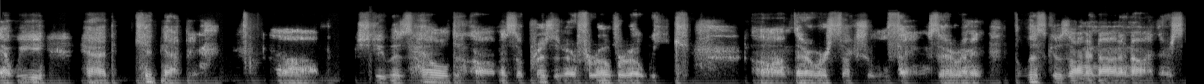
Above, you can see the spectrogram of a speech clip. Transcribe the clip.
and we had kidnapping, um, she was held um, as a prisoner for over a week. Um, there were sexual things. There, I mean, list goes on and on and on. There's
